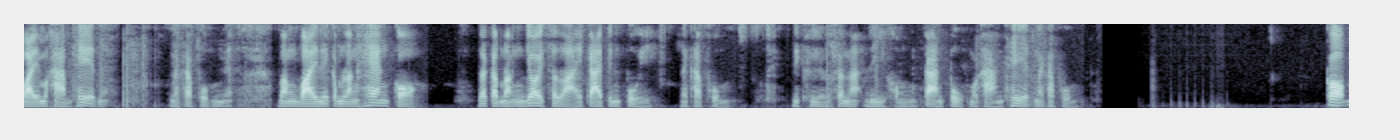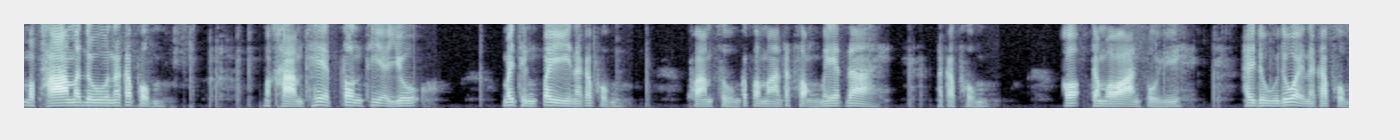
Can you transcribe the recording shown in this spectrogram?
ใบมะขามเทศเนี่ยนะครับผมเนี่ยบางใบเนี่ยกำลังแห้งกรอก และกำลังย่อยสลายกลายเป็นปุ๋ยนะครับ ผมนี่คือลักษณะดีของการปลูกมะขามเทศนะครับ ผม ก็มาพามาดูนะครับ ผมมะขามเทศต้นที่อายุไม่ถึงปีนะครับ ผมความสูงก็ประมาณสักสองเมตรได้นะครับ ผม ก็จะมาหว่านปุ๋ยให้ดูด้วยนะครับผม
